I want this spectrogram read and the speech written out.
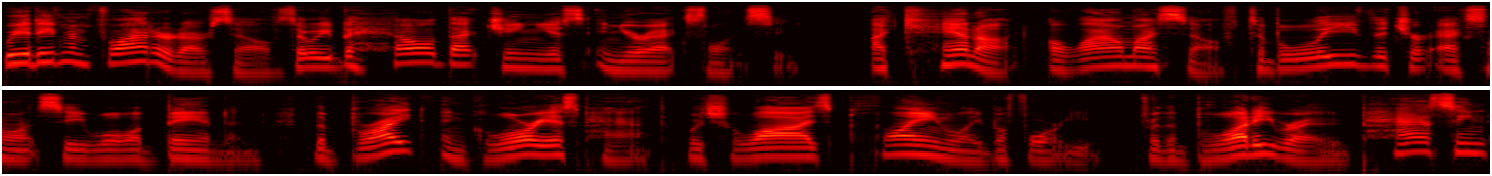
We had even flattered ourselves that we beheld that genius in your excellency, I cannot allow myself to believe that Your Excellency will abandon the bright and glorious path which lies plainly before you for the bloody road passing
